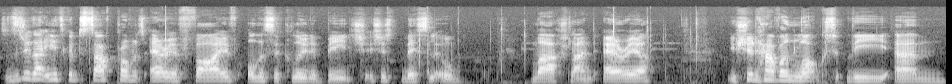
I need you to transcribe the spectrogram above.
So to do that, you need to go to South Province Area 5, or the secluded beach. It's just this little marshland area. You should have unlocked the... Um,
